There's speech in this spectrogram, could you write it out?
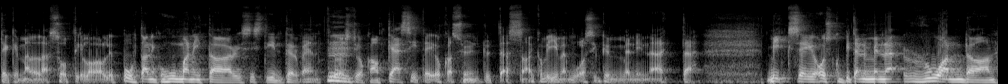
tekemällä sotilaalle. Puhutaan niin kuin humanitaarisista interventioista, mm. joka on käsite, joka syntyi tässä aika viime vuosikymmeninä, että miksei, olisiko pitänyt mennä Ruandaan,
